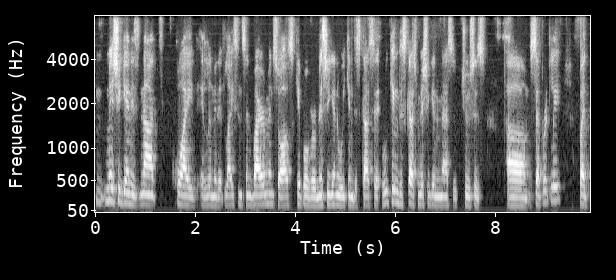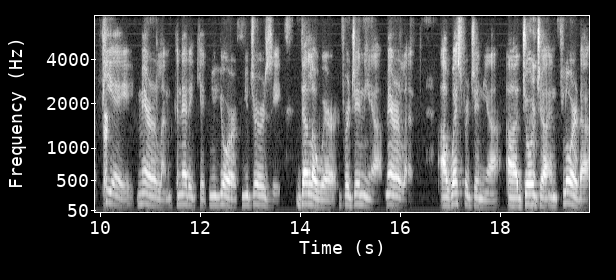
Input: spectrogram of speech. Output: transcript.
Michigan is not quite a limited license environment. So I'll skip over Michigan. We can discuss it. We can discuss Michigan and Massachusetts um, separately. But PA, Maryland, Connecticut, New York, New Jersey, Delaware, Virginia, Maryland, uh, West Virginia, uh, Georgia, and Florida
